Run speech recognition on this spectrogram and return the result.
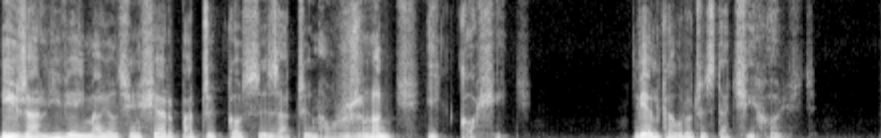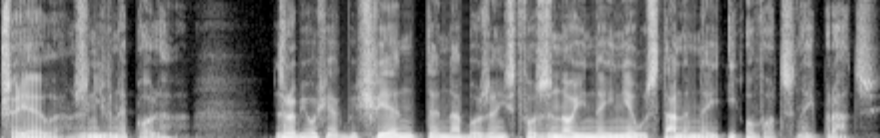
i żarliwiej mając się sierpa czy kosy zaczynał rżnąć i kosić. Wielka uroczysta cichość przejęła żniwne pola. Zrobiło się jakby święte nabożeństwo znojnej, nieustannej i owocnej pracy.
